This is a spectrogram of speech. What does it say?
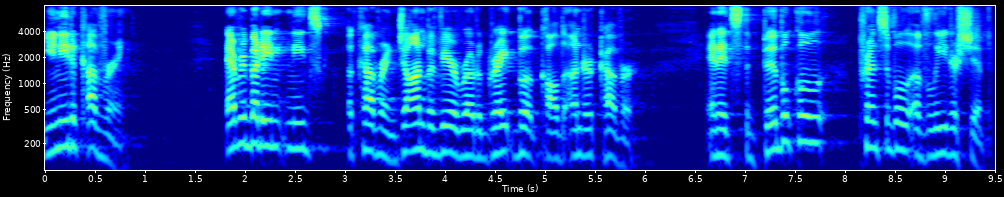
You need a covering. Everybody needs a covering. John Bevere wrote a great book called Undercover and it's the biblical principle of leadership.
